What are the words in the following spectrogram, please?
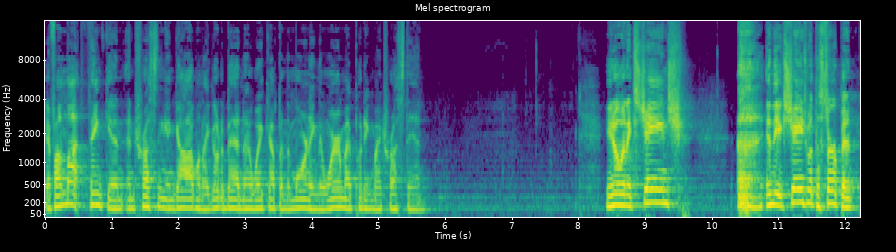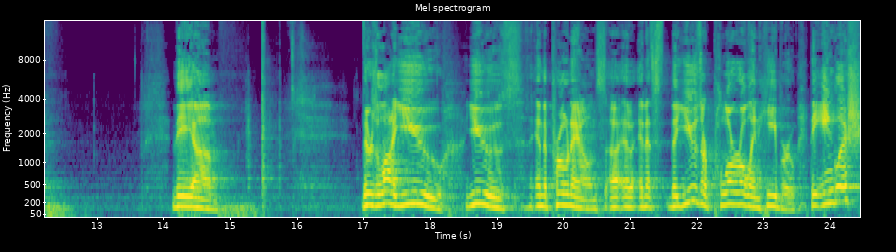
If I'm not thinking and trusting in God when I go to bed and I wake up in the morning, then where am I putting my trust in? You know, in exchange, in the exchange with the serpent, the um, there's a lot of you, yous in the pronouns, uh, and it's the yous are plural in Hebrew. The English,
